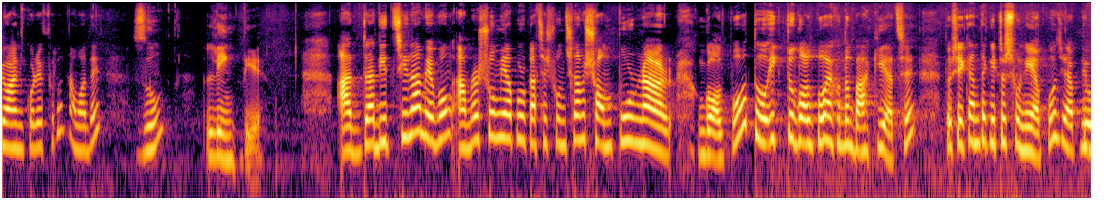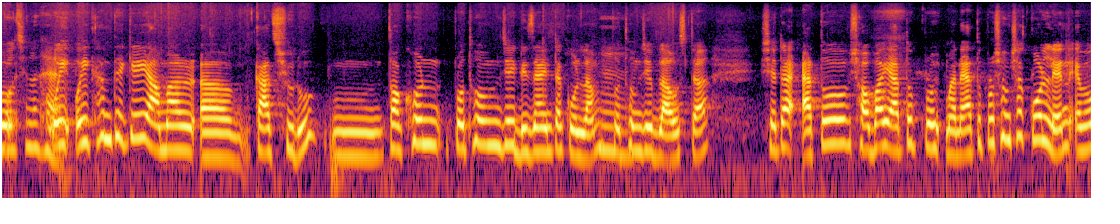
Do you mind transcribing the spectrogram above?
জয়েন করে ফেলুন আমাদের জুম লিঙ্ক দিয়ে। আড্ডা দিচ্ছিলাম এবং আমরা সুমিয়াপুর কাছে শুনছিলাম সম্পূর্ণার গল্প। তো একটু গল্প এখনও বাকি আছে। তো সেখান থেকে একটু শুনি আপু যে আপনি বলছিলেন হ্যাঁ। ওই ওইখান থেকেই আমার কাজ শুরু। তখন প্রথম যে ডিজাইনটা করলাম প্রথম যে ব্লাউজটা সেটা এত সবাই এত মানে এত প্রশংসা করলেন এবং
